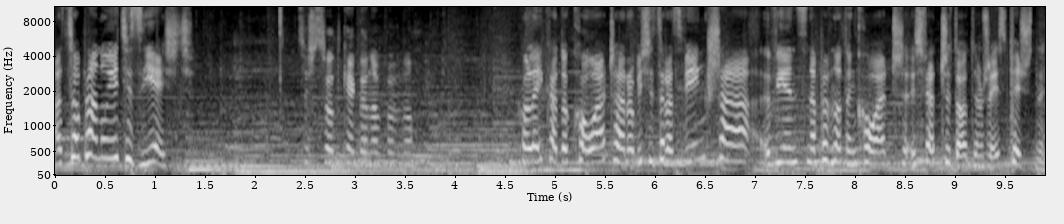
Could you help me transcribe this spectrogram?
A co planujecie zjeść? Coś słodkiego na pewno. Kolejka do kołacza robi się coraz większa, więc na pewno ten kołacz świadczy to o tym, że jest pyszny.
